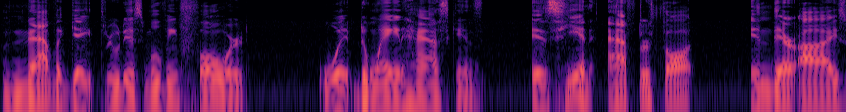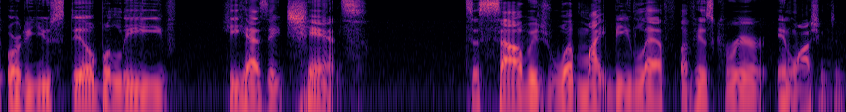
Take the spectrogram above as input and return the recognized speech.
Navigate through this moving forward with Dwayne Haskins, is he an afterthought in their eyes, or do you still believe he has a chance to salvage what might be left of his career in Washington?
